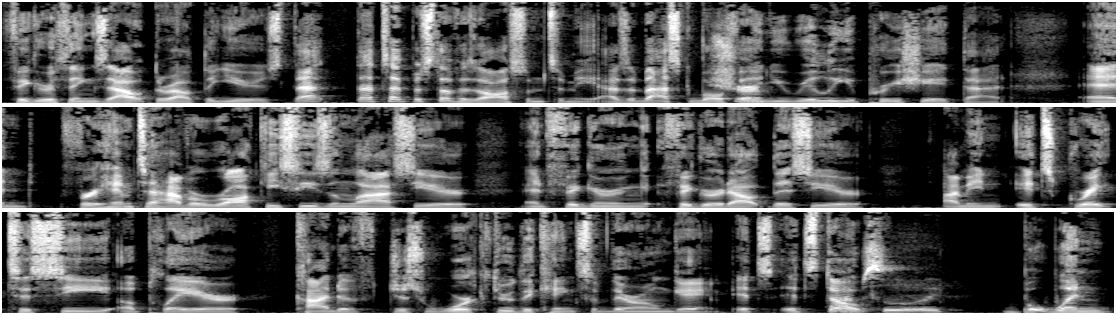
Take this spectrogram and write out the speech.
figure things out throughout the years, that that type of stuff is awesome to me. As a basketball Sure. fan, you really appreciate that. And for him to have a rocky season last year and figuring figure it out this year, I mean, it's great to see a player kind of just work through the kinks of their own game. It's it's dope. Absolutely. But when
